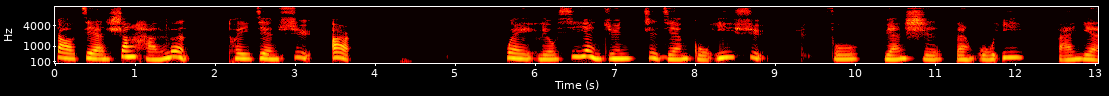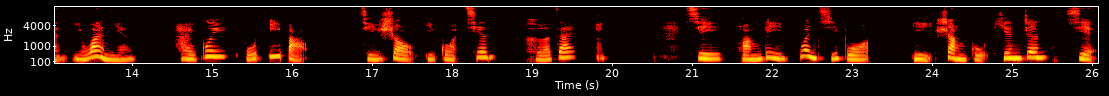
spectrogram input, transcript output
道见《伤寒论》推荐序二，为刘希燕君制简古医序。夫原始本无医，繁衍一万年，海龟无医宝，其寿已过千，何哉？昔皇帝问其伯，以上古天真，谢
